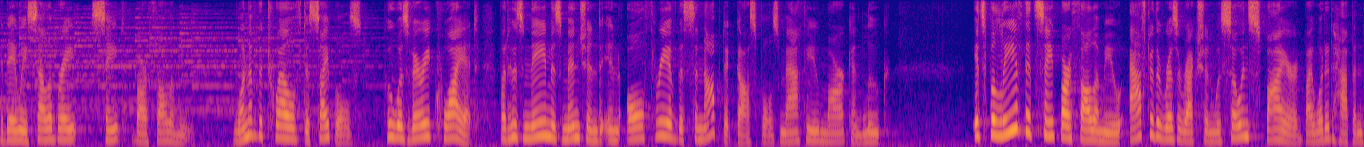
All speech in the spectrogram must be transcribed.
Today we celebrate Saint Bartholomew, one of the twelve disciples who was very quiet, but whose name is mentioned in all three of the synoptic Gospels Matthew, Mark, and Luke. It's believed that St. Bartholomew, after the resurrection, was so inspired by what had happened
